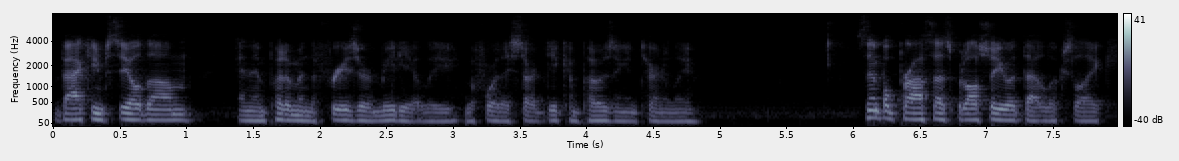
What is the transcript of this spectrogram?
vacuum seal them, and then put them in the freezer immediately before they start decomposing internally. Simple process, but I'll show you what that looks like.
